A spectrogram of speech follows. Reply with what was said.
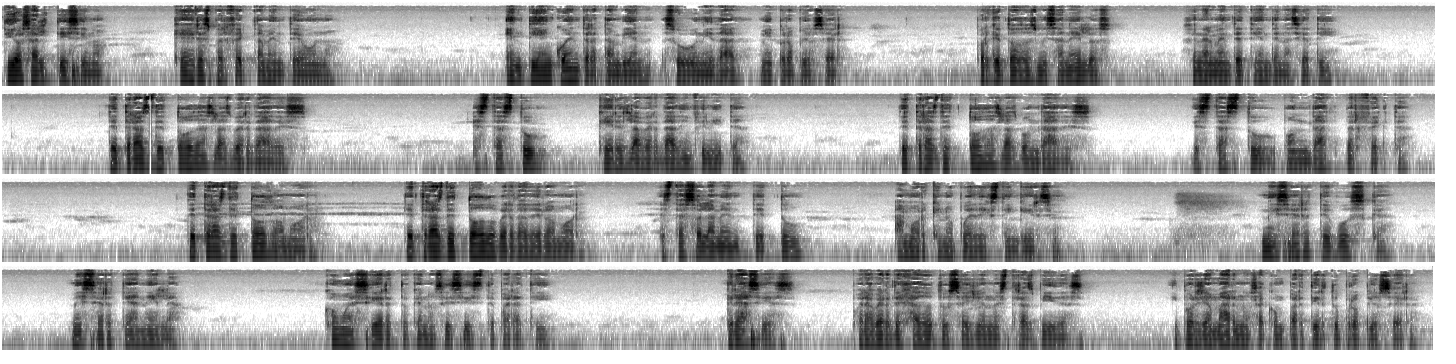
Dios altísimo, que eres perfectamente uno. En ti encuentra también su unidad mi propio ser, porque todos mis anhelos finalmente tienden hacia ti. Detrás de todas las verdades estás tú, que eres la verdad infinita. Detrás de todas las bondades estás tú, bondad perfecta. Detrás de todo amor, detrás de todo verdadero amor, está solamente tú, amor que no puede extinguirse. Mi ser te busca, mi ser te anhela. ¿Cómo es cierto que nos hiciste para ti? Gracias por haber dejado tu sello en nuestras vidas y por llamarnos a compartir tu propio ser.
